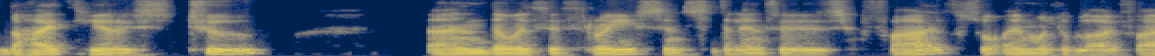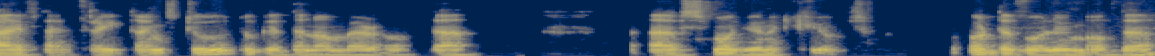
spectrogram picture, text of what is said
the height here is 2 and the width is 3 since the length is 5 so I multiply 5 times 3 times 2 to get the number of the uh, small unit cubes or the volume of the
